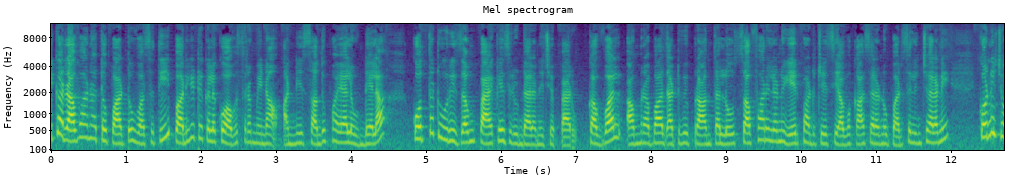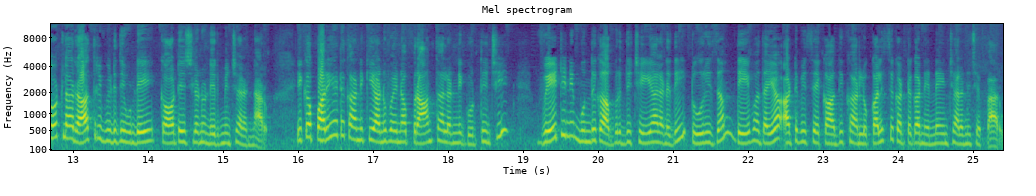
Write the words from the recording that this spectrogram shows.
ఇక రవాణాతో పాటు వసతి పర్యాటకులకు అవసరమైన అన్ని సదుపాయాలు ఉండేలా కొత్త టూరిజం ప్యాకేజీలు ఉండాలని చెప్పారు. కవ్వాల్ అమ్రాబాద్ అటవీ ప్రాంతాల్లో సఫారీలను ఏర్పాటు చేసే అవకాశాలను పరిశీలించాలని కొన్ని చోట్ల రాత్రి విడిది ఉండే కాటేజ్లను నిర్మించాలన్నారు ఇక పర్యాటకానికి అనువైన ప్రాంతాలన్నీ గుర్తించి వేటిని ముందుగా అభివృద్ధి చేయాలనేది టూరిజం దేవాదాయ అటవీ శాఖ అధికారులు కలిసికట్టుగా నిర్ణయించాలని చెప్పారు.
